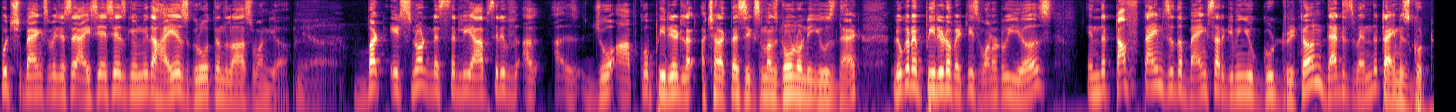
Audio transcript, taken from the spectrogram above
कुछ बैंक्स में जैसे ICICI has given me the highest growth in the last 1 year या बट इट्स नॉट नेसेसरली आप सिर्फ़ जो आपको पीरियड अच्छा लगता है six months don't only use that look at a period of at least one और two years in the tough times the banks are giving you good return that is when the time is good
